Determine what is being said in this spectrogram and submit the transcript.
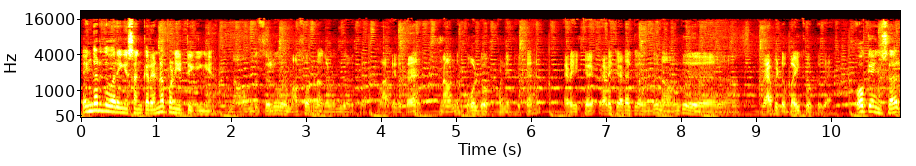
எங்கேருந்து வரீங்க சங்கர்? என்ன பண்ணிட்டு இருக்கீங்க நான் வந்து செல்வரம் அசோக் நகர்லேருந்து இருக்கேன் இருக்கிறேன் நான் வந்து கோல்டு ஒர்க் பண்ணிகிட்ருக்கேன். இடைக்கு இடைக்கு இடைக்கு வந்து நான் வந்து ரேபிட்டோ பைக் ஓட்டுவேன். ஓகேங்க சார்.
